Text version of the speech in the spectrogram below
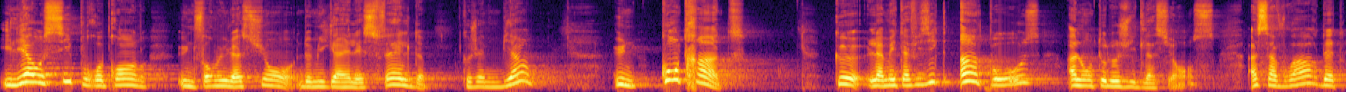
il y a aussi, pour reprendre une formulation de Michael Esfeld que j'aime bien, une contrainte que la métaphysique impose à l'ontologie de la science, à savoir d'être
